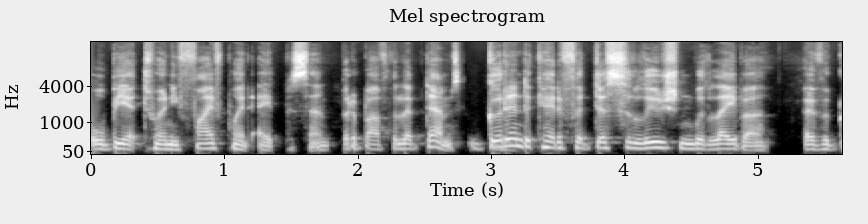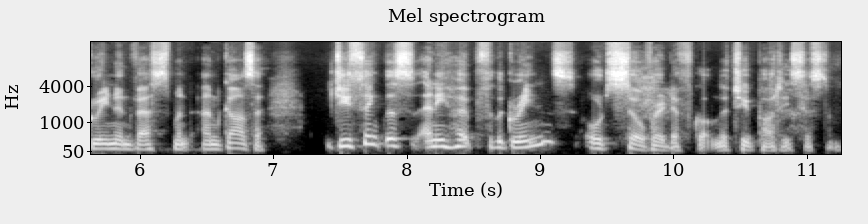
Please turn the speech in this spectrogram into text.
albeit to only 5.8%, but above the Lib Dems. Good mm. indicator for disillusion with Labour over green investment and Gaza. Do you think there's any hope for the Greens, or it's still very difficult in the two party system?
